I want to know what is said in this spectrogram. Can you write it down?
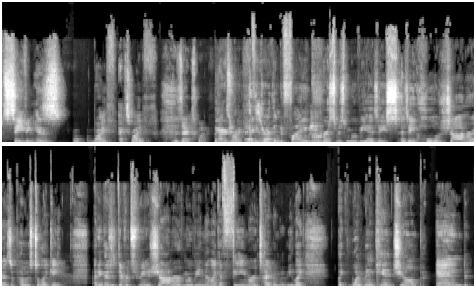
saving his wife, ex-wife, His ex-wife. But Ex-wife. I think you're Ex-wife. then defining Christmas movie as a as a whole genre as opposed to like a. I think there's a difference between a genre of movie and then like a theme or a type of movie. Like like White Man Can't Jump and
